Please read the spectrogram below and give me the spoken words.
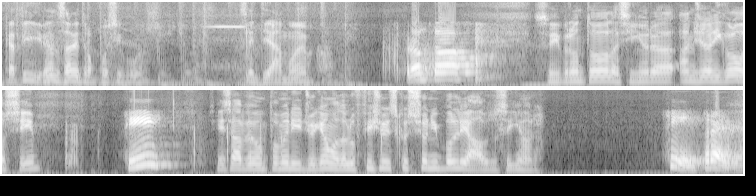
capire. Non sarei troppo sicuro. Sentiamo, eh. Pronto? Sì, pronto? La signora Angela Nicolossi? Sì? Sì, salve, buon pomeriggio. Chiamo dall'ufficio discussioni bolli auto, signora. Sì, prego.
